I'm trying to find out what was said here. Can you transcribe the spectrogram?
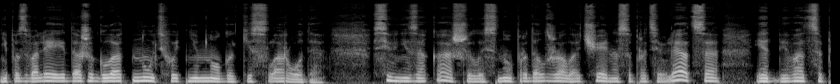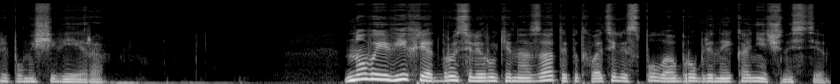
не позволяя ей даже глотнуть хоть немного кислорода. Сионе закашлялась, но продолжала отчаянно сопротивляться и отбиваться при помощи веера. Новые вихри отбросили руки назад и подхватили с пола обрубленные конечности.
